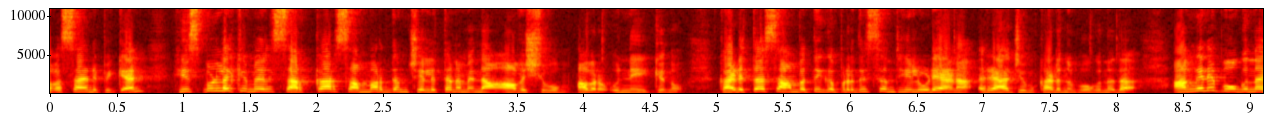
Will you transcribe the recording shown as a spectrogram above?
അവസാനിപ്പിക്കാൻ ഹിസ്ബുള്ളയ്ക്ക് മേൽ സർക്കാർ സമ്മർദ്ദം ചെലുത്തണമെന്ന ആവശ്യവും അവർ ഉന്നയിക്കുന്നു. കടുത്ത സാമ്പത്തിക പ്രതിസന്ധിയിലൂടെയാണ് രാജ്യം കടന്നുപോകുന്നത്. അങ്ങനെ പോകുന്ന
